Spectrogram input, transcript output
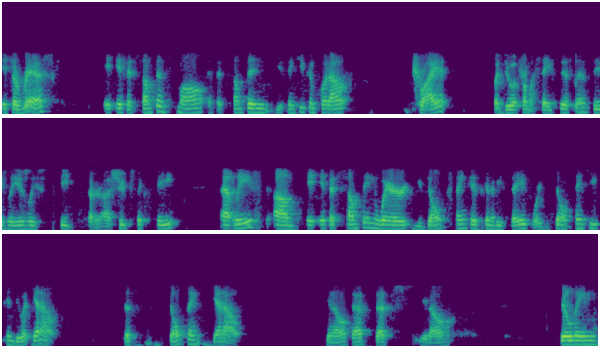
it's a risk. If it's something small, if it's something you think you can put out, try it but do it from a safe distance. Usually, usually feet or uh, shoot six feet at least. Um, if it's something where you don't think is going to be safe or you don't think you can do it, get out. Just don't think, get out. You know, that, that's, you know, buildings,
